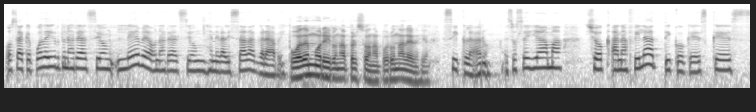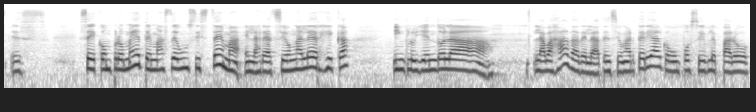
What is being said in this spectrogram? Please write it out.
O sea que puede ir de una reacción leve a una reacción generalizada grave. ¿Puede morir una persona por una alergia? Sí, claro. Eso se llama shock anafiláctico, que es que es se compromete más de un sistema en la reacción alérgica, incluyendo la, bajada de la tensión arterial con un posible paro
